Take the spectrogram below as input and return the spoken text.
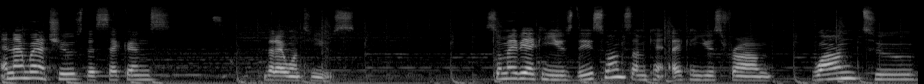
And I'm gonna choose the seconds that I want to use. So maybe I can use these ones. I'm can, I can use from one to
